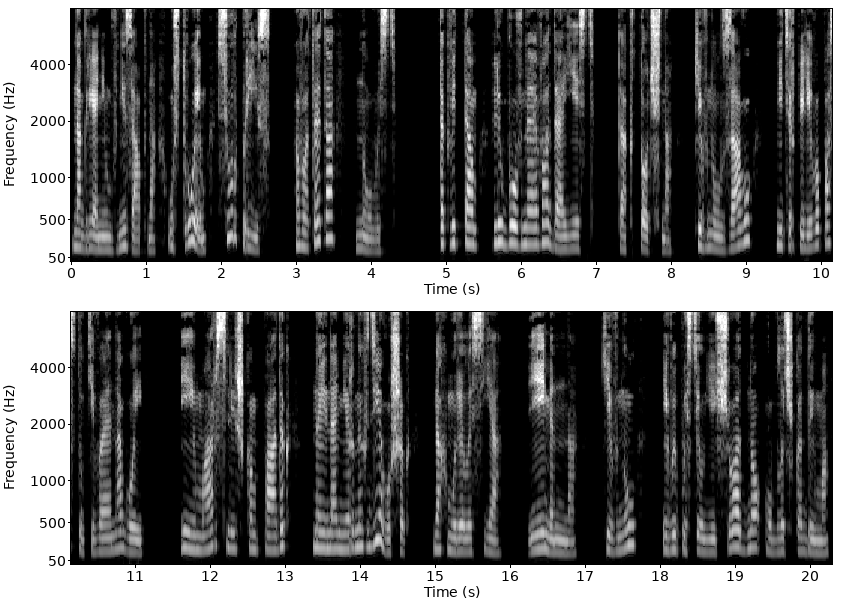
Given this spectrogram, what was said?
Нагрянем внезапно, устроим сюрприз. Вот это новость. Так ведь там любовная вода есть. Так точно, кивнул Заву, нетерпеливо постукивая ногой. И Мар слишком падок на иномирных девушек», — нахмурилась я. «Именно», — кивнул и выпустил еще одно облачко дыма.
